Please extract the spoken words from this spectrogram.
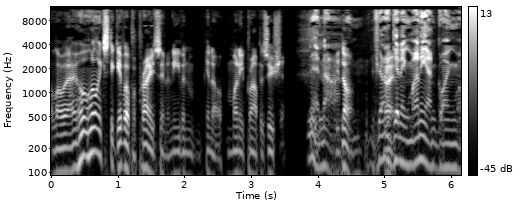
Although, uh, who, who likes to give up a price in an even, you know, money proposition? Yeah, no. You don't. if you're not right. getting money on going,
